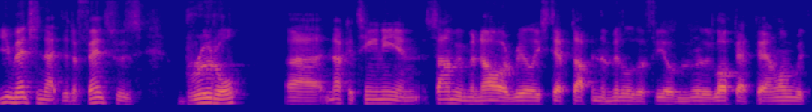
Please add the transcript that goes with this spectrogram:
You mentioned that the defense was brutal. Uh, Nakatini and Samu Manoa really stepped up in the middle of the field and really locked that down, along with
